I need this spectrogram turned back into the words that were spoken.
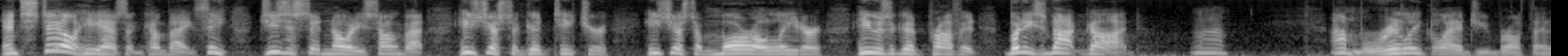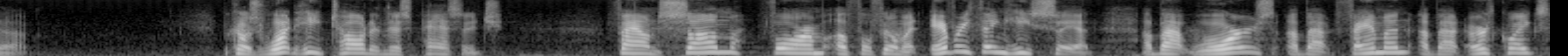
And still he hasn't come back. See, Jesus didn't know what he's talking about. He's just a good teacher, he's just a moral leader, he was a good prophet, but he's not God. I'm really glad you brought that up. Because what he taught in this passage found some form of fulfillment. Everything he said about wars, about famine, about earthquakes,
